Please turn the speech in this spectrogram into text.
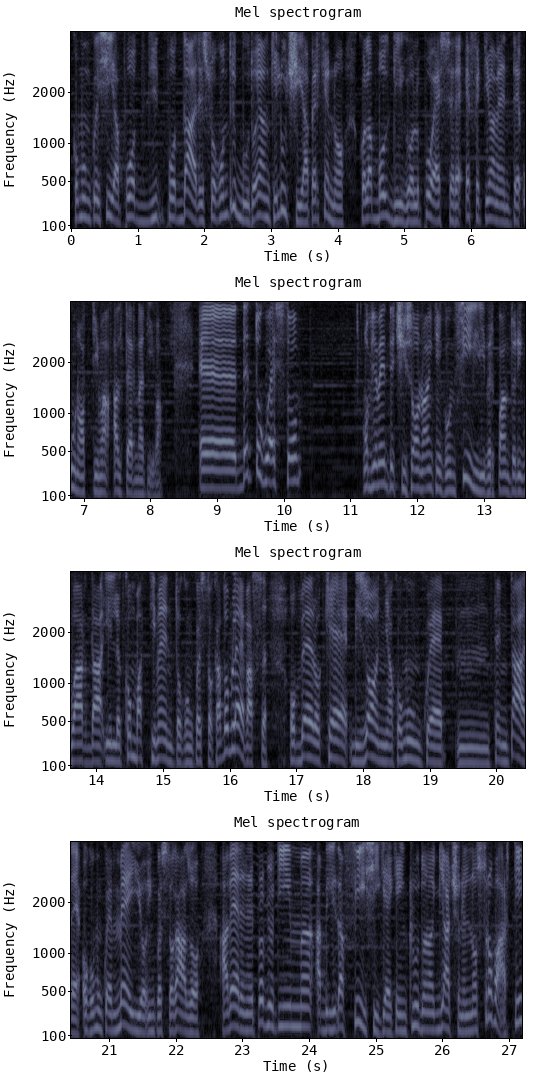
comunque sia può, di- può, dare il suo contributo e anche Lucia, perché no, con la Bold Eagle può essere effettivamente un'ottima alternativa. Eh, detto questo, Ovviamente ci sono anche i consigli per quanto riguarda il combattimento con questo Catoplepas, ovvero che bisogna comunque mh, tentare, o comunque è meglio in questo caso, avere nel proprio team abilità fisiche che includono il ghiaccio nel nostro party.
